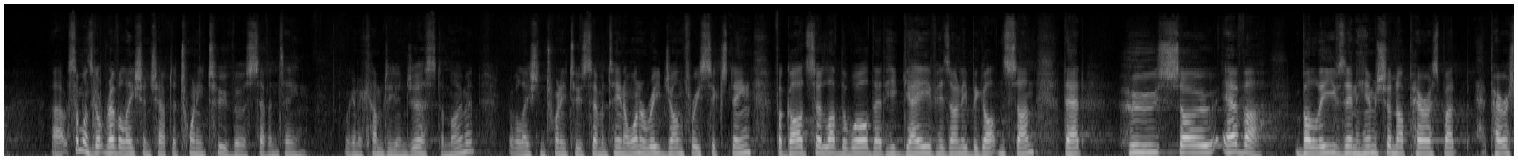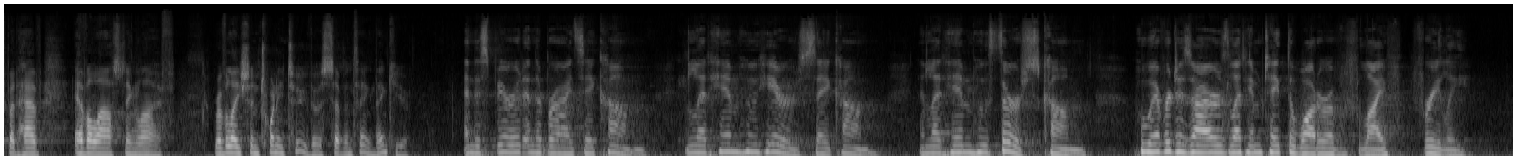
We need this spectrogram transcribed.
uh, someone's got Revelation chapter 22, verse 17. We're going to come to you in just a moment. Revelation 22, 17. I want to read John 3, 16. For God so loved the world that he gave his only begotten Son, that whosoever believes in him should not perish but, perish but have everlasting life. Revelation 22, verse 17. Thank you. And the Spirit and the bride say, Come. And let him who hears say, Come. And let him who thirsts come. Whoever desires, let him take the water of life freely.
